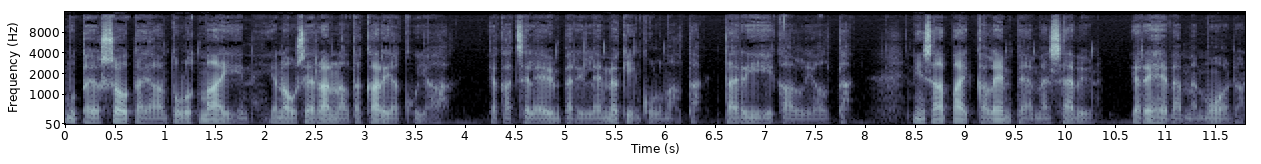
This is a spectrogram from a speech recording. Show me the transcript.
Mutta jos soutaja on tullut maihin ja nousee rannalta karjakujaa ja katselee ympärilleen mökin kulmalta tai riihikalliolta, niin saa paikka lempeämmän sävyn ja rehevämmän muodon.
